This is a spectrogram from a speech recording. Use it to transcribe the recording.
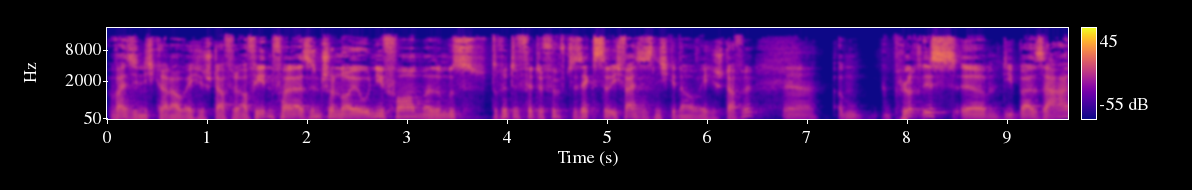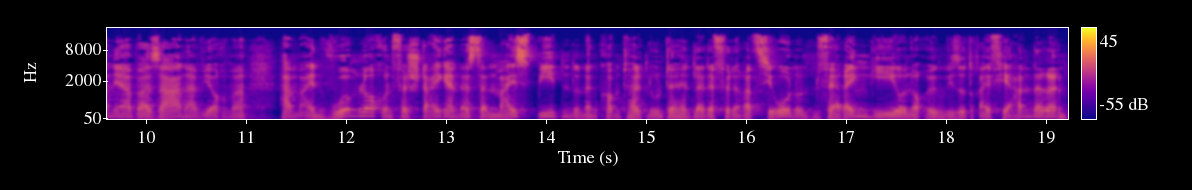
Weiß ich nicht genau, welche Staffel. Auf jeden Fall es sind schon neue Uniformen, also muss dritte, vierte, fünfte, sechste, ich weiß es nicht genau, welche Staffel. Ja. Plot ist, ähm, die Basanier, Basaner, wie auch immer, haben ein Wurmloch und versteigern das dann meistbietend und dann kommt halt ein Unterhändler der Föderation und ein Ferengi und noch irgendwie so drei, vier andere. Und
